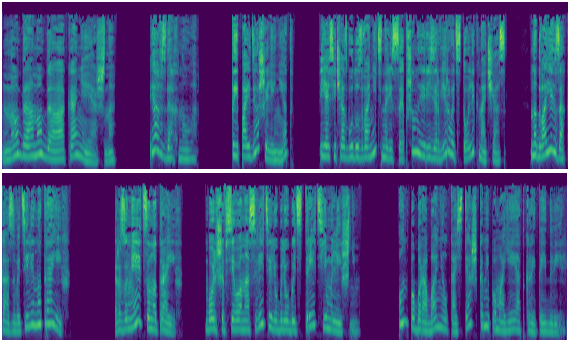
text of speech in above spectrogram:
Ну да, ну да, конечно. Я вздохнула. Ты пойдешь или нет? Я сейчас буду звонить на ресепшн и резервировать столик на час. На двоих заказывать или на троих? Разумеется, на троих. Больше всего на свете люблю быть третьим лишним. Он побарабанил костяшками по моей открытой двери.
